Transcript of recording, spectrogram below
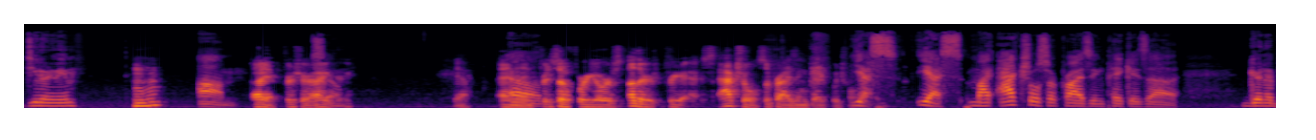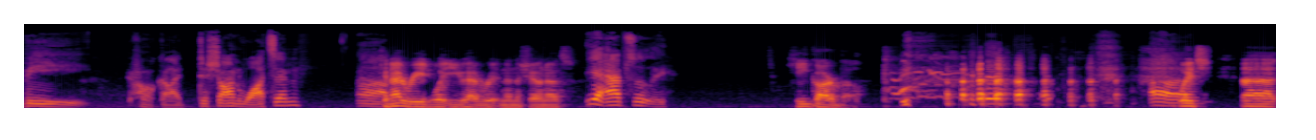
Do you know what I mean? Mm-hmm. Um. Oh yeah, for sure, I so, agree. And um, then for, so for yours, other for your actual surprising pick, which one? Yes, yes, my actual surprising pick is uh gonna be oh god, Deshaun Watson. Um, Can I read what you have written in the show notes? Yeah, absolutely. He Garbo. uh, Which uh,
